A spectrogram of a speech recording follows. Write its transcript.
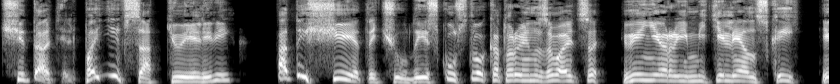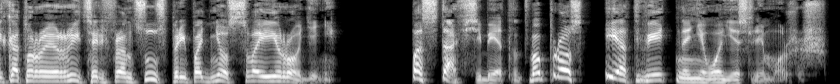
Читатель, пойди в сад Тюэльри, отыщи это чудо искусства, которое называется Венерой Метеленской и которое рыцарь-француз преподнес своей родине. Поставь себе этот вопрос и ответь на него, если можешь.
